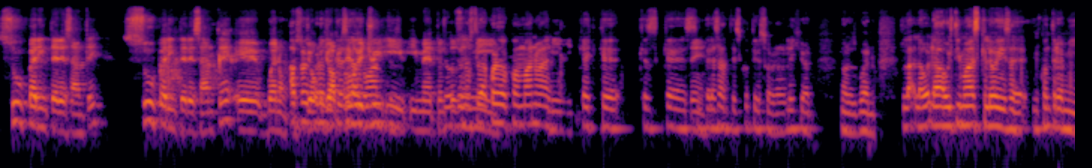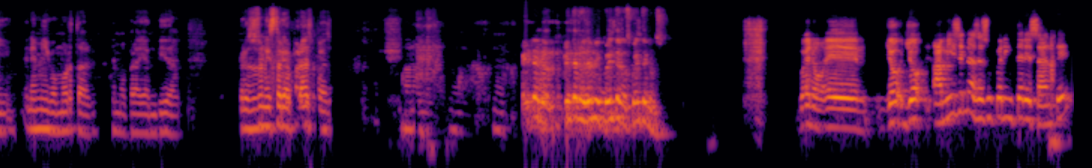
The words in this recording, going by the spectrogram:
súper interesante, súper interesante. Eh, bueno, Ah, pues pero- yo, pero yo yo aprovecho y, y- meto Yo, yo entonces no estoy de mi- acuerdo con Manuel, mi- que, que, que es, que es Sí. interesante discutir sobre religión. No lo es bueno. La, la, la última vez que lo hice, encontré a mi enemigo mortal, se llama Brian Vidal. Pero eso es una historia para después. No, no, no, no. Cuéntanos, cuéntanos, Emi, cuéntanos, cuéntanos. Bueno, eh, yo, yo, a mí se me hace súper interesante.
